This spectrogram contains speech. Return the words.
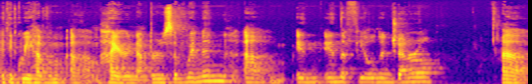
I think we have um, higher numbers of women um, in in the field in general. Uh,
